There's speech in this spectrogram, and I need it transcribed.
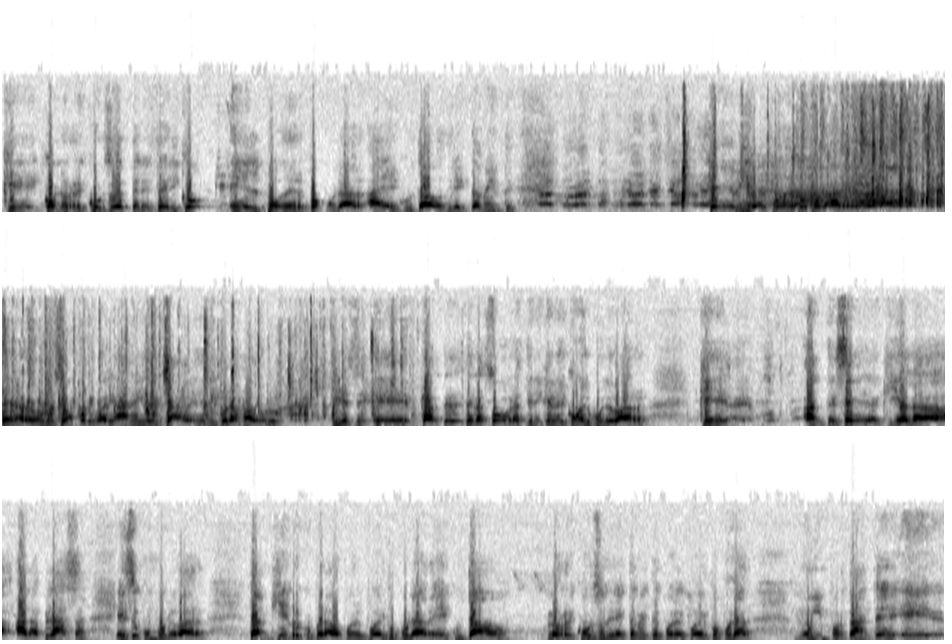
que con los recursos del teleférico el Poder Popular ha ejecutado directamente. ¡Que viva el Poder Popular! de la Revolución Bolivariana y de Chávez y de Nicolás Maduro. Fíjese, eh, parte de las obras tienen que ver con el bulevar que antecede aquí a la, a la plaza. Fue un bulevar también recuperado por el Poder Popular, ejecutado los recursos directamente por el Poder Popular. Muy importante, eh,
